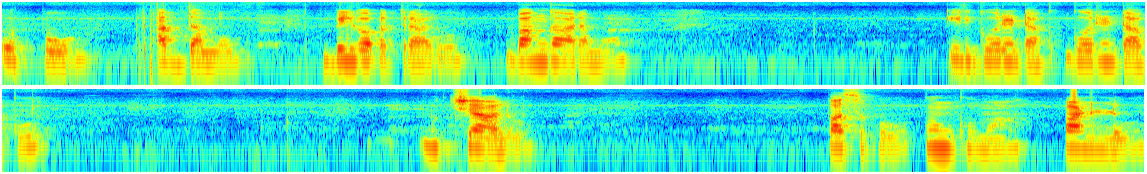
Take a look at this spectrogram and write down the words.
ఉప్పు అద్దము బిల్వపత్రాలు బంగారము. ఇది గోరింటాకు గోరింటాకు ముత్యాలు పసుపు కుంకుమ పండ్లు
